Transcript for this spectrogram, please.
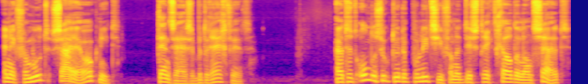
En ik vermoed Saya ook niet, tenzij ze bedreigd werd. Uit het onderzoek door de politie van het district Gelderland Zuid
